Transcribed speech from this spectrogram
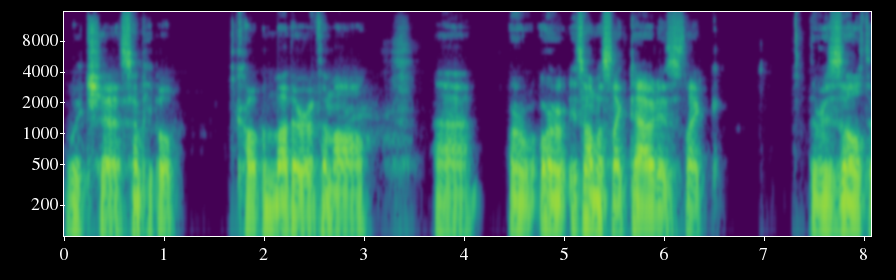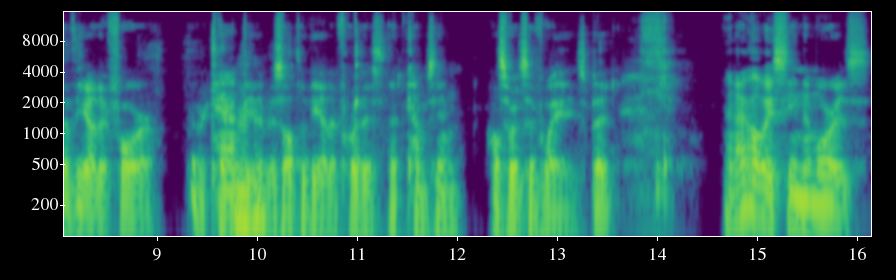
which uh, some people call the mother of them all. Uh, or, or it's almost like doubt is like the result of the other four, or can be the Mhm. result of the other four. This, that comes in all sorts of ways. But, and I've always seen them more as,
